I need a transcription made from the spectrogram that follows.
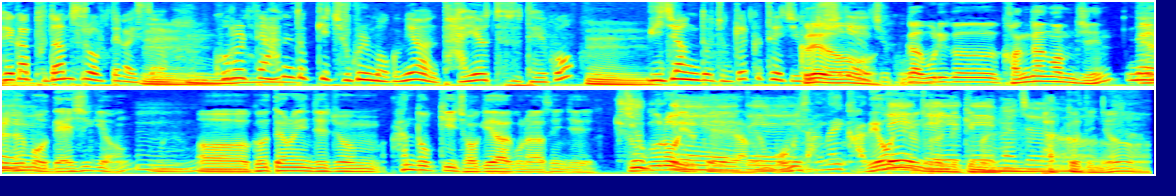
배가 부담스러울 때가 있어요. 음. 그럴 때 한두 끼 죽을 먹으면 다이어트도 되고 음. 위장도 좀 깨끗해지고 그래요. 쉬게 해주고. 그러니까 우리 그 건강 검진 네. 예를 들어 뭐 내시경 어 그것 때문에 이제 좀 한두 끼 저기 하고 나서 이제 죽으로 죽, 네, 이렇게 하면 네. 몸이 상당히 가벼워지는 네, 그런 네, 느낌을 네. 받거든요.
